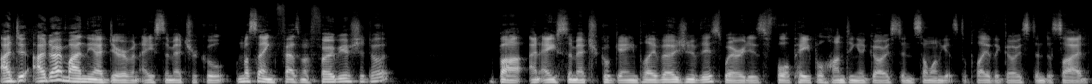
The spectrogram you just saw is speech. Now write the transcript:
i do i don't mind the idea of an asymmetrical i'm not saying phasmophobia should do it but an asymmetrical gameplay version of this where it is four people hunting a ghost and someone gets to play the ghost and decide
